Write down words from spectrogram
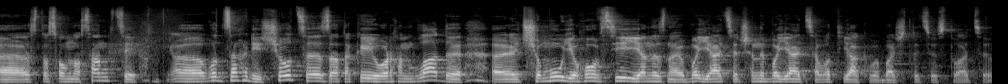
е, стосовно санкцій. Е, От взагалі, що це за такий орган влади? Е, Чому його всі, я не знаю, бояться чи не бояться? От як ви бачите цю ситуацію?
